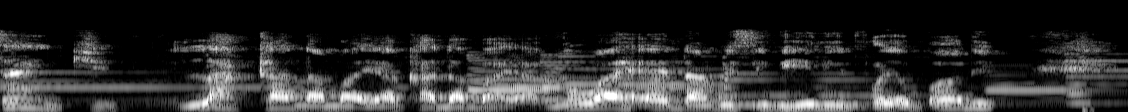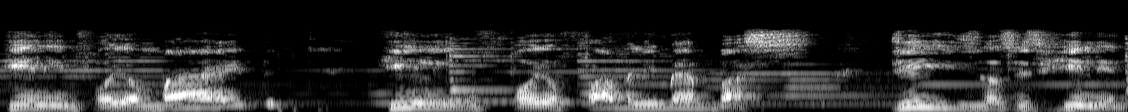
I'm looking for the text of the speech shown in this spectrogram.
Thank you. Go ahead and receive healing for your body, healing for your mind, healing for your family members. Jesus is healing.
